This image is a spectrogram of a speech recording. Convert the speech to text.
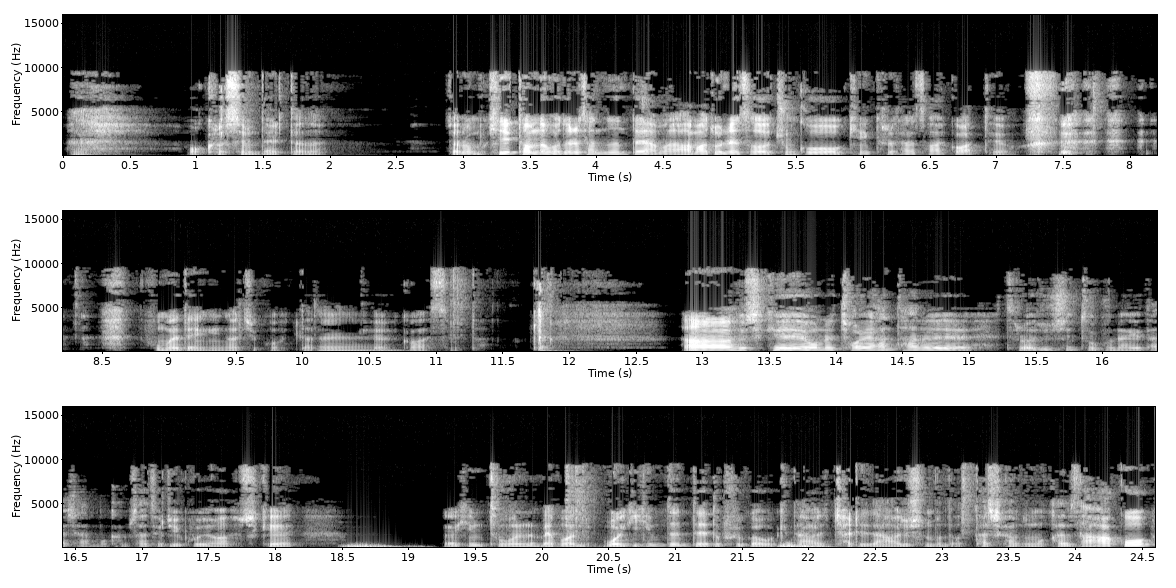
하, 뭐 그렇습니다, 일단은. 저는 뭐 키넥트 없는 버전을 샀는데 아마 아마존에서 중고 키넥트를 사서 할 것 같아요. 구매 대행해가지고 일단 예. 그럴 것 같습니다. 아, 솔직히 오늘 저의 한탄을 들어주신 두 분에게 다시 한번 감사드리고요. 솔직히 힘두분 매번 모이기 힘든데도 불구하고 이렇게 나, 자리에 나와주신 분들 다시 한번 감사하고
